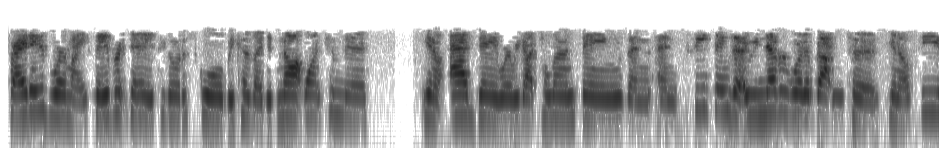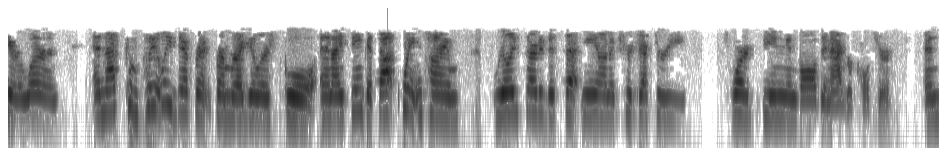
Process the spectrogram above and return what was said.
Fridays were my favorite day to go to school because I did not want to miss you know, ag day where we got to learn things and, and see things that we never would have gotten to, you know, see or learn. And that's completely different from regular school. And I think at that point in time really started to set me on a trajectory towards being involved in agriculture. And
